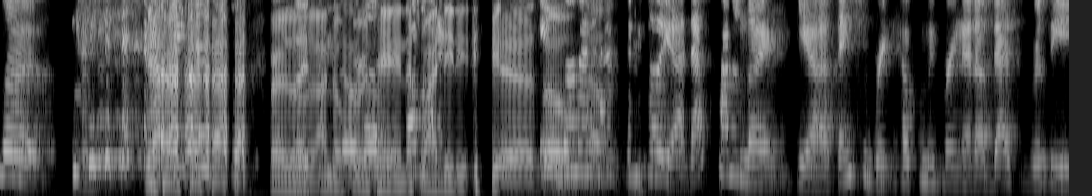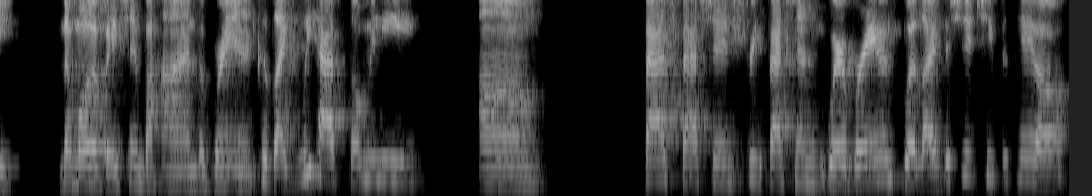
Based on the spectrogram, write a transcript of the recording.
Look. I hate that. Bro, Nice I know meet firsthand. That's why I did it. yeah it's so gonna no. happen. So yeah, that's kind of like yeah. Thanks for bring, helping me bring that up. That's really the motivation behind the brand because like we have so many um fast fashion, street fashion wear brands, but like the shit cheap as hell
